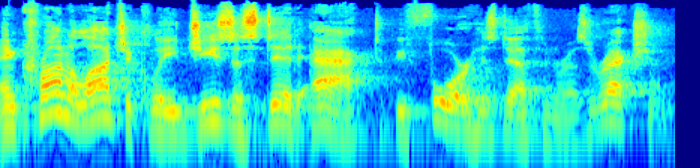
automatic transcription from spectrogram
And chronologically, Jesus did act before his death and resurrection.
